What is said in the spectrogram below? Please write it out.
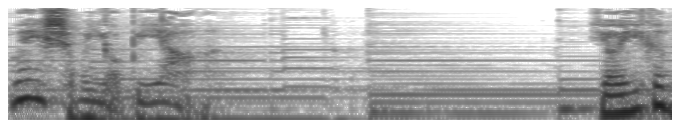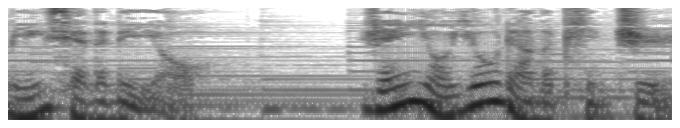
为什么有必要呢？有一个明显的理由：人有优良的品质。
